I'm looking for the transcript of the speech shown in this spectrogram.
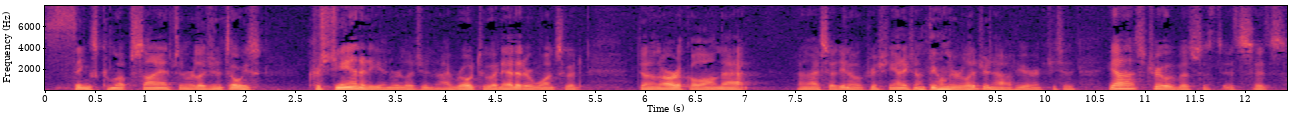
things come up, science and religion, it's always Christianity and religion. I wrote to an editor once who had done an article on that, and I said, you know, Christianity's not the only religion out here. And she said, yeah, that's true, but it's it's it's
